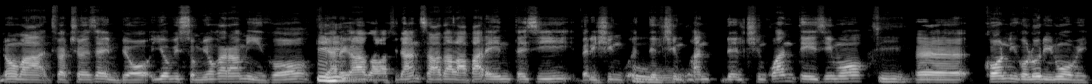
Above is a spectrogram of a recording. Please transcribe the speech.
No, ma ti faccio un esempio. Io ho visto un mio caro amico che mm-hmm. ha regalato alla fidanzata la parentesi i cinqu- uh. del, cinquant- del, cinquantesimo sì. eh, con i colori nuovi.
